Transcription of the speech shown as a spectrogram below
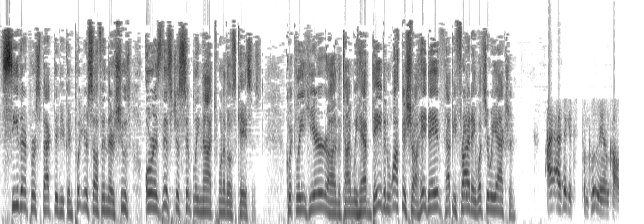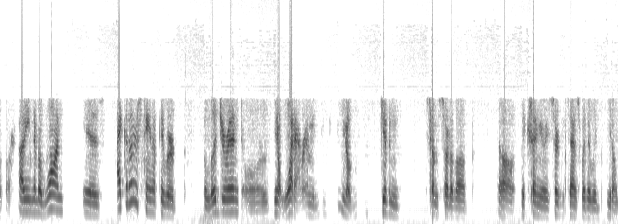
see their perspective, you can put yourself in their shoes, or is this just simply not one of those cases? Quickly here, uh, the time we have, Dave in Waukesha. Hey, Dave, happy Friday. What's your reaction? I, I think it's completely uncalled for. I mean, number one is I could understand if they were belligerent or you know whatever. I mean, you know, given some sort of a uh, extenuating circumstance where they would you know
